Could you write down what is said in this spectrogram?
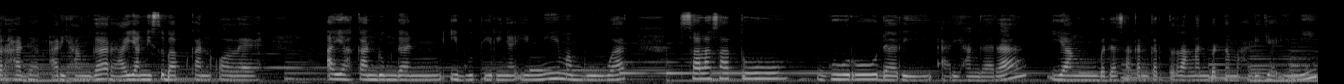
terhadap Ari Hanggara yang disebabkan oleh ayah kandung dan ibu tirinya ini membuat salah satu guru dari Ari Hanggara yang berdasarkan keterangan bernama Hadijah ini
